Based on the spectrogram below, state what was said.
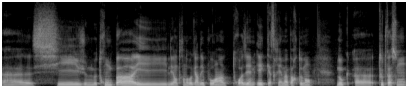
euh, si je ne me trompe pas, il est en train de regarder pour un troisième et quatrième appartement. Donc, euh, de toute façon,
